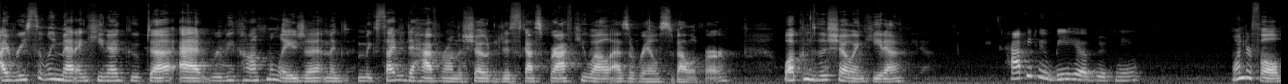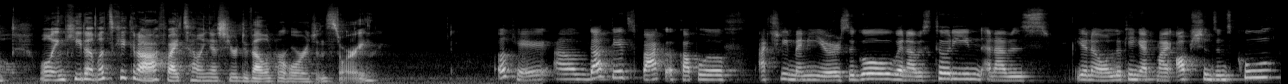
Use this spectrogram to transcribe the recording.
I recently met Ankita Gupta at RubyConf Malaysia, and I'm excited to have her on the show to discuss GraphQL as a Rails developer. Welcome to the show, Ankita. Happy to be here, Brittany. Wonderful. Well, Ankita, let's kick it off by telling us your developer origin story. Okay, um, that dates back a couple of actually many years ago when I was 13 and I was, you know, looking at my options in school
